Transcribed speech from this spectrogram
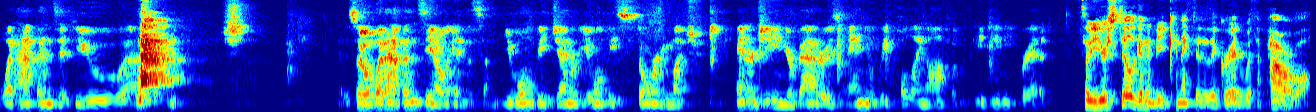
what happens if you uh, so what happens you know in the sun? You won't be gener- you won't be storing much energy in your batteries and you'll be pulling off of the PG&E grid. So you're still going to be connected to the grid with a Powerwall.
